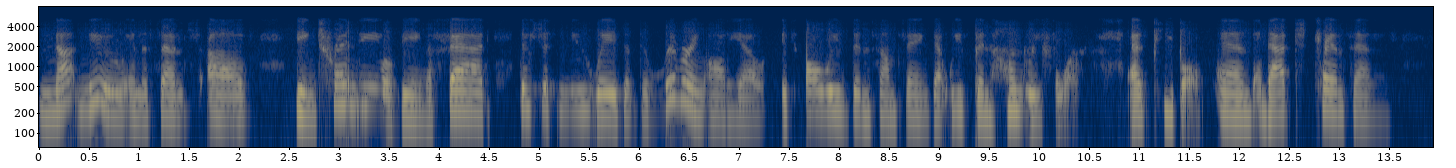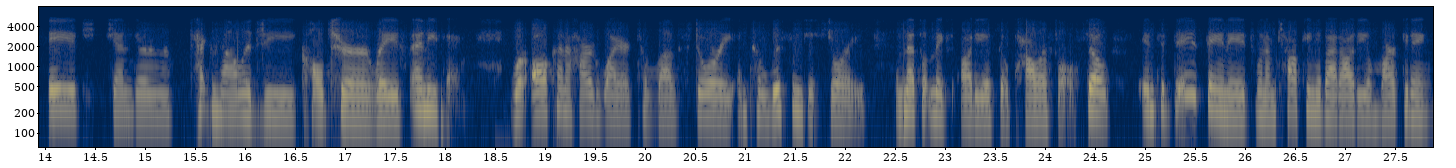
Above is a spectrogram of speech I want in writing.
not new in the sense of being trendy or being a fad there's just new ways of delivering audio. It's always been something that we've been hungry for as people, and, and that transcends age, gender, technology, culture, race, anything. We're all kind of hardwired to love story and to listen to stories, and that's what makes audio so powerful. So, in today's day and age, when I'm talking about audio marketing,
